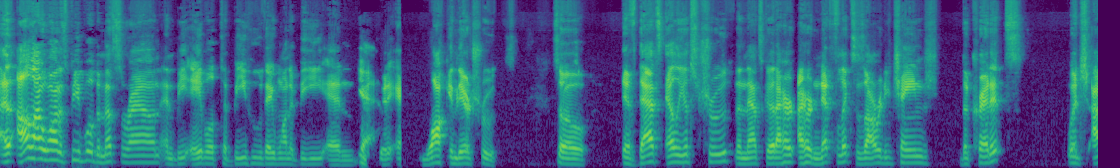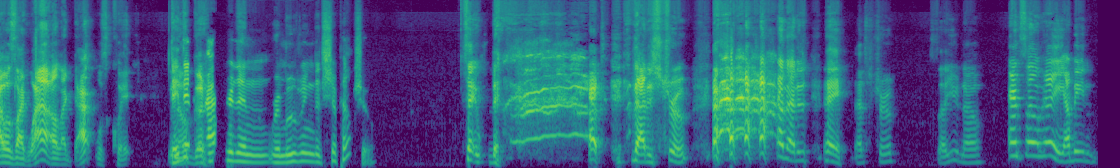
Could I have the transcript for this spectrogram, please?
I, all I want is people to mess around and be able to be who they want to be and, Yeah. and walk in their truths. So if that's Elliot's truth, then that's good. I heard I heard Netflix has already changed the credits, which I was like, wow, like that was quick. You They know, did good faster than removing the Chappelle show. Say that, that is true. that is hey, that's true. So you know. And so hey, I mean,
